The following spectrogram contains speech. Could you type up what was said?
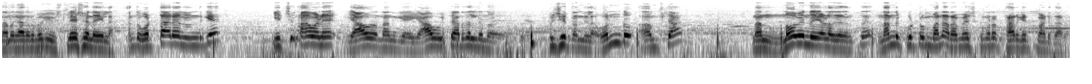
ನನಗೆ ಅದ್ರ ಬಗ್ಗೆ ವಿಶ್ಲೇಷಣೆ ಇಲ್ಲ. ಅಂದರೆ ಒಟ್ಟಾರೆ ನನಗೆ ಈ ಚುನಾವಣೆ ಯಾವ ನನಗೆ ಯಾವ ವಿಚಾರದಲ್ಲಿ ನಾನು ಖುಷಿ ತಂದಿಲ್ಲ. ಒಂದು ಅಂಶ ನನ್ನ ನೋವಿಂದ ಹೇಳೋದಂತೆ ನನ್ನ ಕುಟುಂಬನ ರಮೇಶ್ ಕುಮಾರ್ ಟಾರ್ಗೆಟ್ ಮಾಡಿದ್ದಾರೆ.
